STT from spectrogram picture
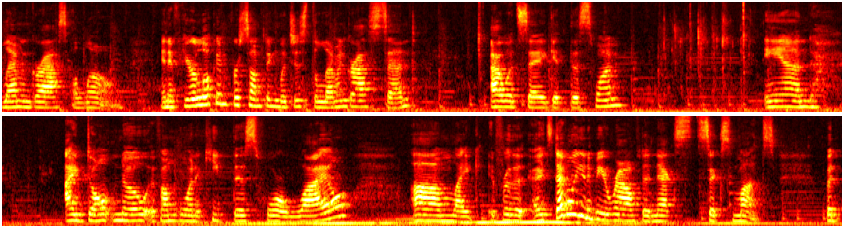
lemongrass alone. And if you're looking for something with just the lemongrass scent, I would say get this one. And I don't know if I'm going to keep this for a while. Um, like for the, it's definitely going to be around for the next six months. But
